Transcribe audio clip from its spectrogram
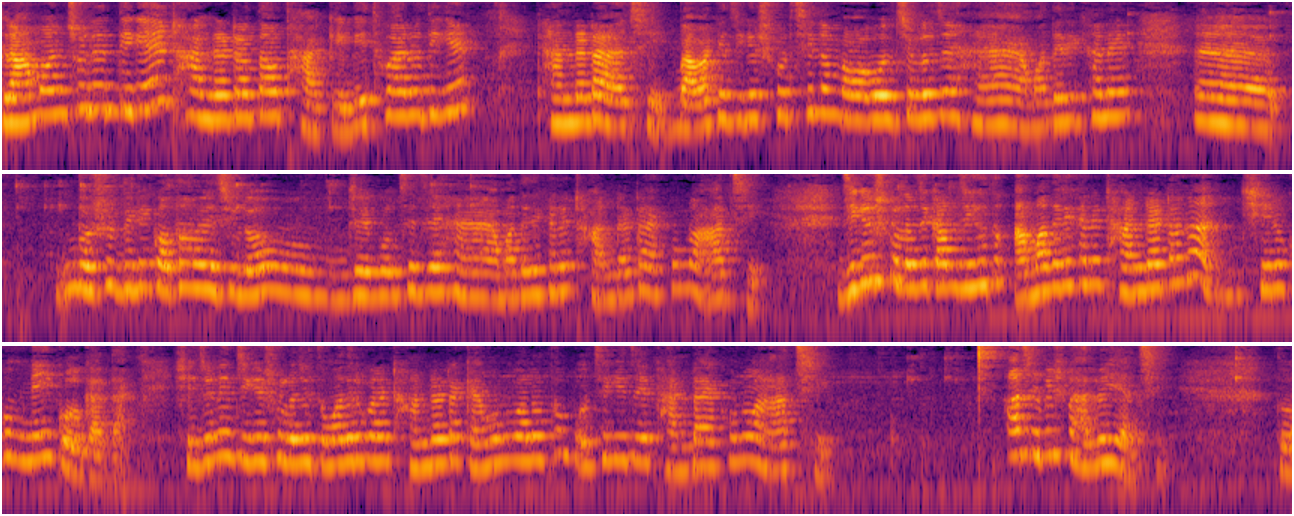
গ্রাম অঞ্চলের দিকে ঠান্ডাটা তাও থাকে। বেথুয়ার দিকে ঠান্ডাটা আছে। বাবাকে জিজ্ঞেস করছিলাম, বাবা বলছিল যে হ্যাঁ আমাদের এখানে বসুর দিনই কথা হয়েছিল, যে বলছে যে হ্যাঁ আমাদের এখানে ঠান্ডাটা এখনও আছে। জিজ্ঞেস করলাম যে, কারণ যেহেতু আমাদের এখানে ঠান্ডাটা না, সেরকম নেই কলকাতায় সেই জন্য জিজ্ঞেস করল যে, তোমাদের ওখানে ঠান্ডাটা কেমন বলো তো? বলছে কি যে, ঠান্ডা এখনও আছে। আছে, বেশ ভালোই আছে। তো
